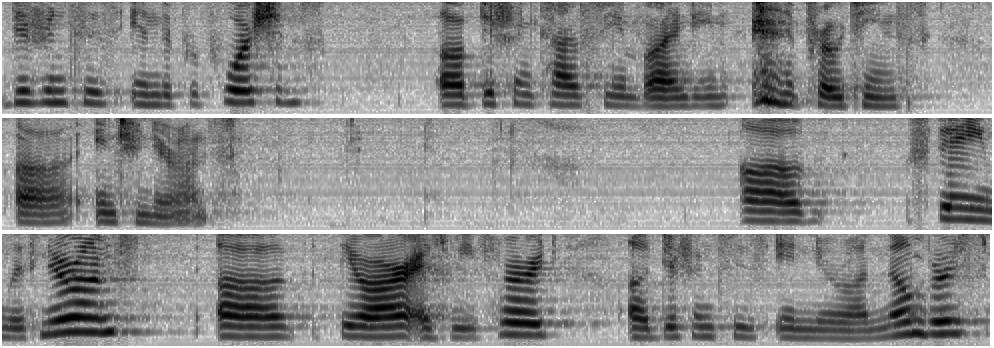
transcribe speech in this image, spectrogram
Differences in the proportions of different calcium binding proteins uh, interneurons. Uh, staying with neurons, uh, there are, as we've heard, uh, differences in neuron numbers.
